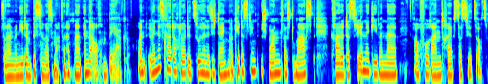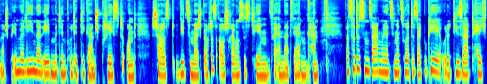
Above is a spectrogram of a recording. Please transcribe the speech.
sondern wenn jeder ein bisschen was macht, dann hat man am Ende auch einen Berg. Und wenn jetzt gerade auch Leute zuhören, die sich denken, okay, das klingt spannend, was du machst, gerade dass du die Energiewende auch vorantreibst, dass du jetzt auch zum Beispiel in Berlin dann eben mit den Politikern sprichst und schaust, wie zum Beispiel auch das Ausschreibungssystem verändert werden kann. Was würdest du sagen, wenn jetzt jemand zuhört, der sagt, okay, oder die sagt, hey, ich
